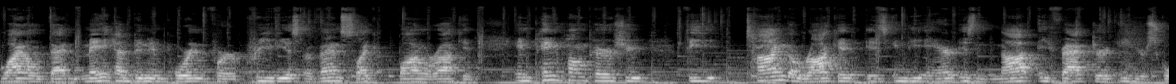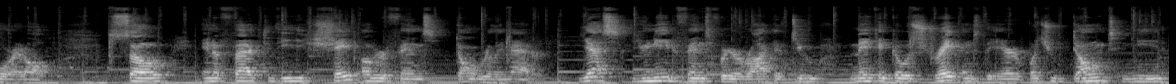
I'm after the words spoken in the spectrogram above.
while that may have been important for previous events like bottle rocket, in ping pong parachute, the time the rocket is in the air is not a factor in your score at all. So in effect, the shape of your fins don't really matter. Yes, you need fins for your rocket to make it go straight into the air, but you don't need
